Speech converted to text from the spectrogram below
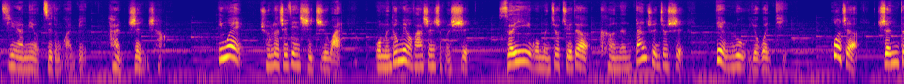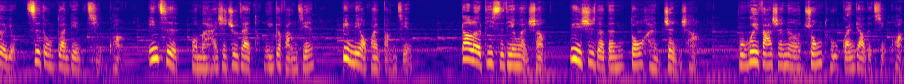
竟然没有自动关闭，很正常。因为除了这件事之外，我们都没有发生什么事，所以我们就觉得可能单纯就是电路有问题，或者真的有自动断电的情况。因此，我们还是住在同一个房间，并没有换房间。到了第四天晚上，浴室的灯都很正常，不会发生呢中途关掉的情况。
